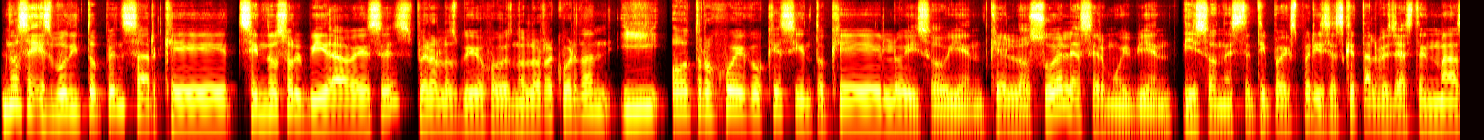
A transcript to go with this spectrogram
no sé, es bonito pensar que se nos olvida a veces, pero los videojuegos no lo recuerdan y otro juego que siento que lo hizo bien, que lo suele hacer muy bien y son este tipo de experiencias que tal vez ya estén más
